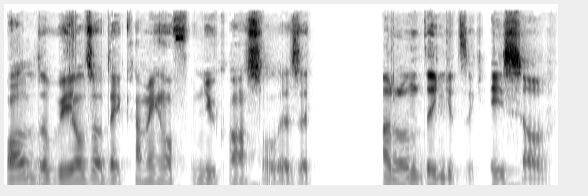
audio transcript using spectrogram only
well, the wheels are they coming off for Newcastle? Is it? I don't think it's a case of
